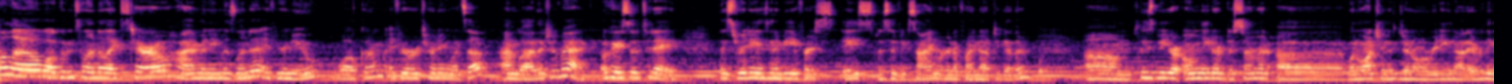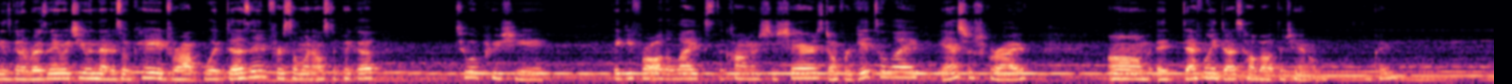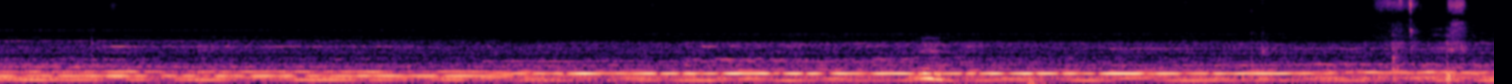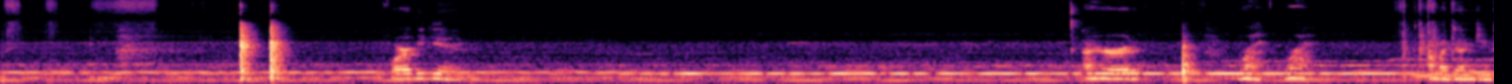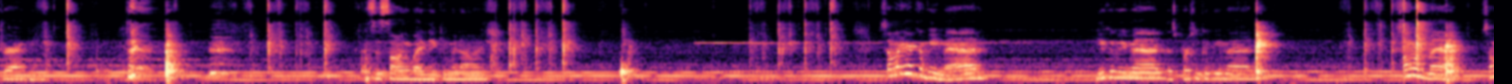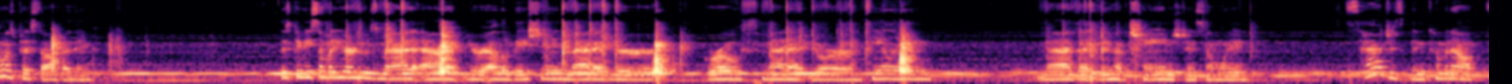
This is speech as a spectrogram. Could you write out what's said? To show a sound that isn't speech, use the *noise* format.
Hello, welcome to Linda Likes Tarot. Hi, my name is Linda. If you're new, welcome. If you're returning, what's up? I'm glad that you're back. Okay, so today, this reading is going to be for a specific sign we're going to find out together. Um, please be your own leader of discernment uh, when watching this general reading. Not everything is going to resonate with you, and that is okay. Drop what doesn't for someone else to pick up to appreciate. Thank you for all the likes, the comments, the shares. Don't forget to like and subscribe. Um, it definitely does help out the channel.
